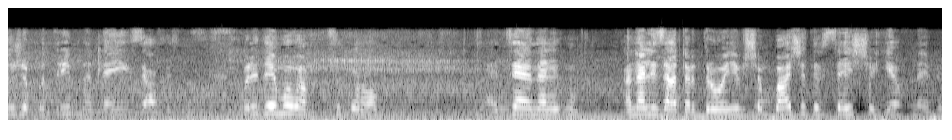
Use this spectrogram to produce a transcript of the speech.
дуже потрібно для їх захисту. Передаємо вам цукорок. Це аналі... ну, аналізатор дронів, щоб бачити все, що є в небі.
